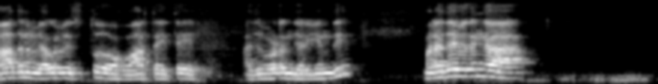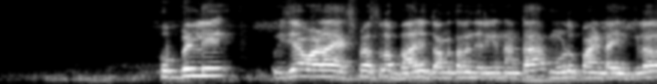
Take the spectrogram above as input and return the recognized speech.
బాధను వెల్లవిస్తూ ఒక వార్త అయితే అది ఇవ్వడం జరిగింది. మరి అదేవిధంగా హుబ్బిళ్ళి విజయవాడ ఎక్స్ప్రెస్లో భారీ దొంగతనం జరిగిందంట. మూడు పాయింట్ ఐదు కిలోల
